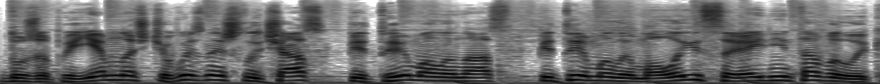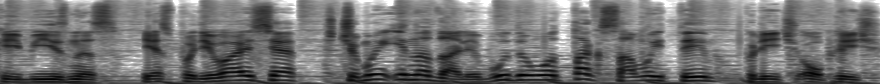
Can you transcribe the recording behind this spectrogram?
Дуже приємно, що ви знайшли час, підтримали нас, підтримали малий, середній та великий бізнес. Я сподіваюся, що ми і надалі будемо так само йти пліч опліч.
